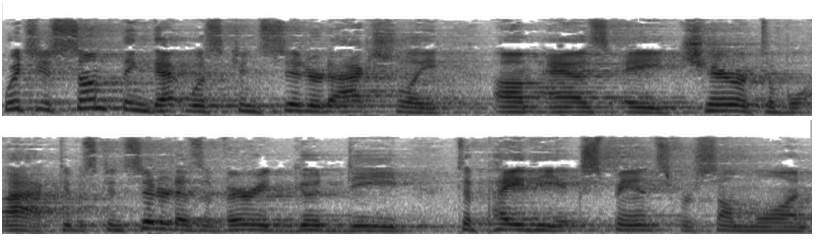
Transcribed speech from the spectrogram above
which is something that was considered actually um, as a charitable act. It was considered as a very good deed to pay the expense for someone,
